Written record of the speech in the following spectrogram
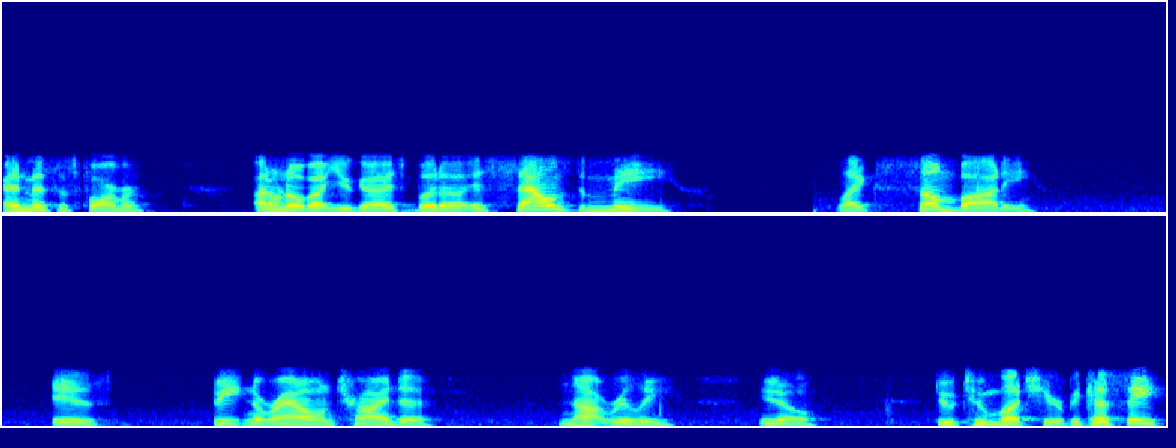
and Mrs. Farmer. I don't know about you guys, but uh, it sounds to me like somebody is beating around trying to not really, you know, do too much here. Because see,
